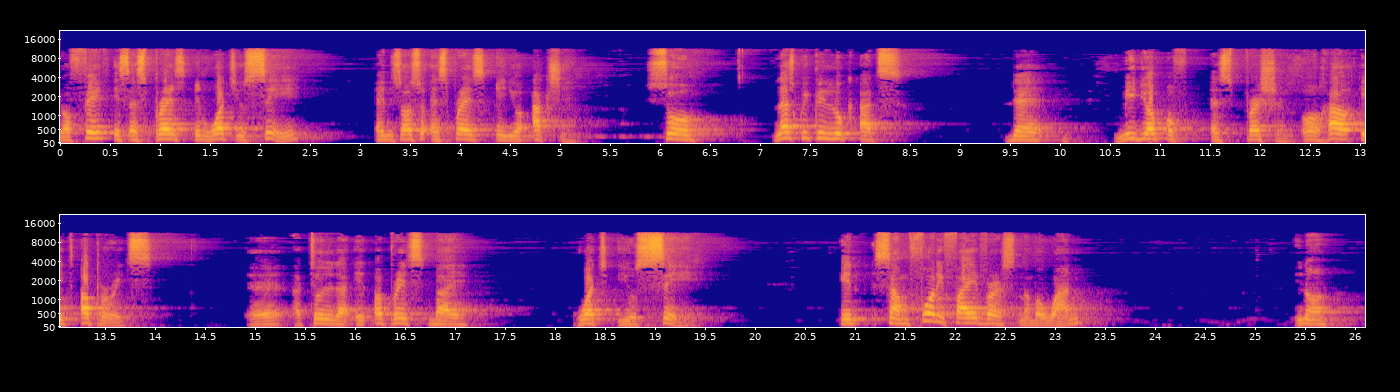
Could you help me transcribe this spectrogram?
Your faith is expressed in what you say, and it's also expressed in your action. So let's quickly look at the medium of expression or how it operates. Uh, I told you that it operates by what you say. In Psalm 45, verse number 1, you know,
